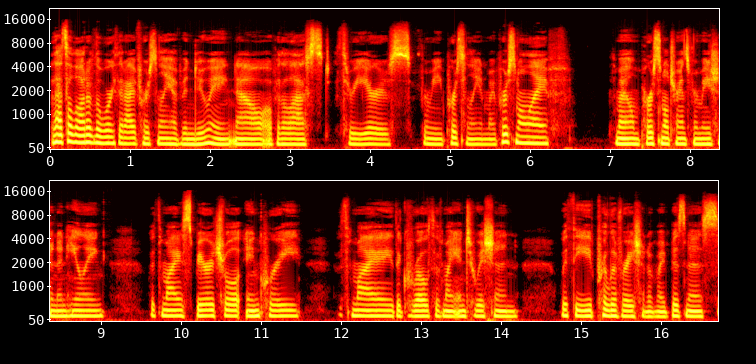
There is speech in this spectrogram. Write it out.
that's a lot of the work that I personally have been doing now over the last three years for me personally in my personal life, my own personal transformation and healing, with my spiritual inquiry, with my the growth of my intuition, with the proliferation of my business.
